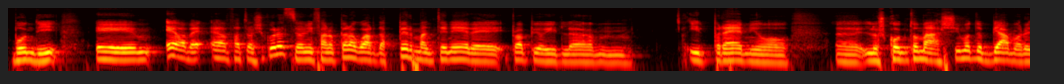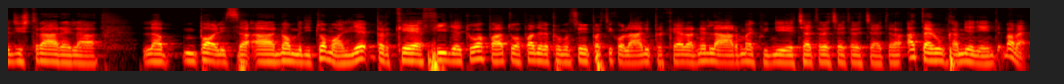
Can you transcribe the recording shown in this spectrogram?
buon dì. E, e vabbè ho fatto l'assicurazione, mi fanno però guarda per mantenere proprio il, um, il premio, eh, lo sconto massimo dobbiamo registrare la la polizza a nome di tua moglie perché è figlia di tuo papà, tuo papà ha delle promozioni particolari perché era nell'arma e quindi eccetera eccetera eccetera. A te non cambia niente, vabbè.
